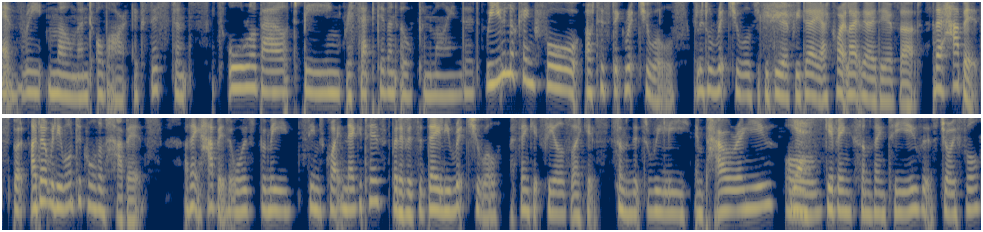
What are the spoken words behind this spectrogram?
every moment of our existence. It's all about being receptive and open minded. Were you looking for artistic rituals? Little rituals you could do every day. I quite like the idea of that. They're habits, but I don't really want to call them habits. I think habit always for me seems quite negative, but if it's a daily ritual, I think it feels like it's something that's really empowering you or Yes. giving something to you that's joyful.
